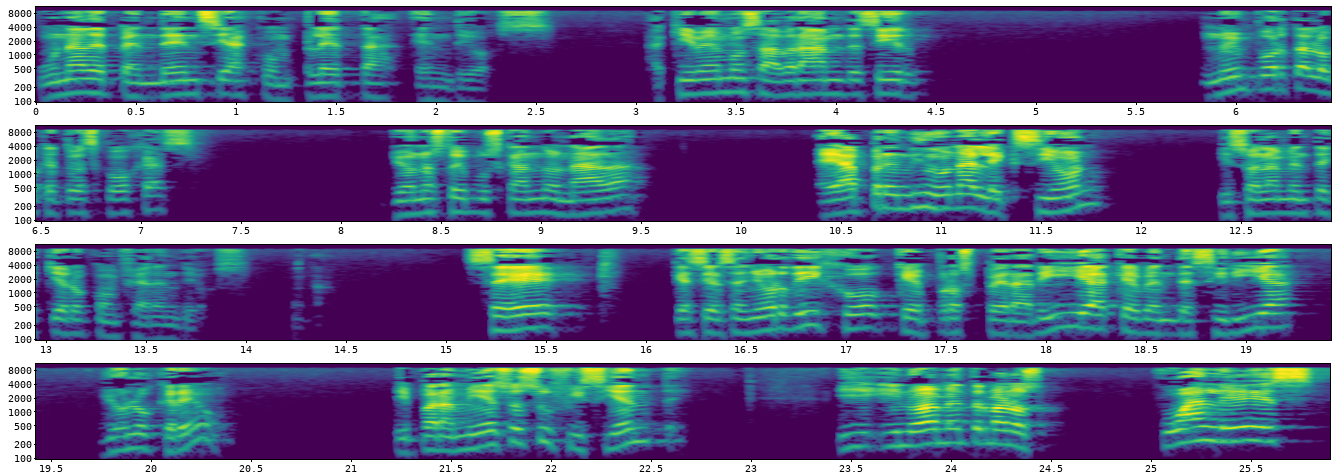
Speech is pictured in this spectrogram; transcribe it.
una dependencia completa en Dios. Aquí vemos a Abraham decir, no importa lo que tú escojas, yo no estoy buscando nada, he aprendido una lección y solamente quiero confiar en Dios. Sé que si el Señor dijo que prosperaría, que bendeciría, yo lo creo. Y para mí eso es suficiente. Y, nuevamente, hermanos, ¿cuál es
